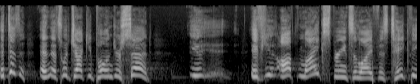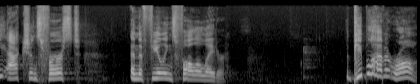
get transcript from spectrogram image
It doesn't, and that's what Jackie Pullinger said. You, if you, off my experience in life is take the actions first, and the feelings follow later. The people have it wrong.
